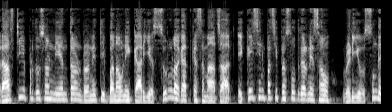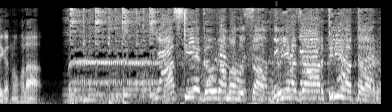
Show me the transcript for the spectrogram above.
राष्ट्रिय प्रदूषण नियन्त्रण रणनीति बनाउने कार्य शुरू लगायतका समाचार एकैछिनपछि प्रस्तुत गर्नेछौ रेडियो सुन्दै गर्नुहोला। राष्ट्रिय गौरा महोत्सव दुई हजार त्रिहत्तर।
